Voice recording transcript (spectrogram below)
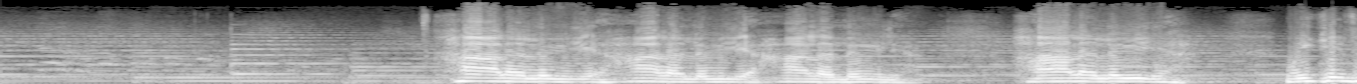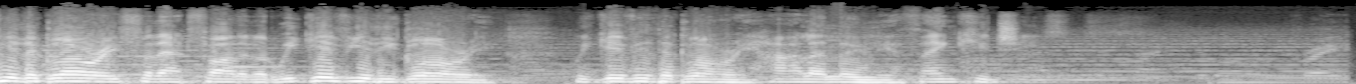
Hallelujah, hallelujah, hallelujah, hallelujah. We give you the glory for that, Father God. We give you the glory. We give you the glory. Hallelujah. Thank you, Jesus.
